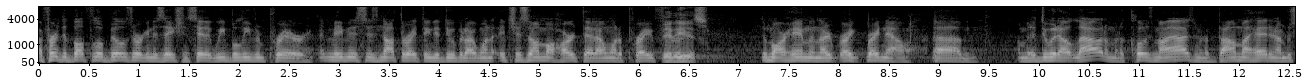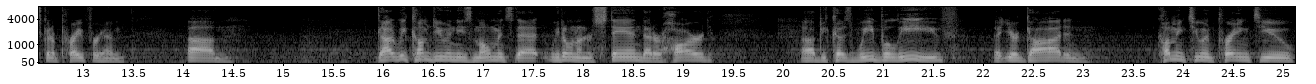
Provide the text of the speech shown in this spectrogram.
I've heard the Buffalo Bills organization say that we believe in prayer. And maybe this is not the right thing to do, but I want it's just on my heart that I want to pray for. It is. Damar Hamlin right, right, right now. Um, I'm going to do it out loud. I'm going to close my eyes. I'm going to bow my head and I'm just going to pray for him. Um, God, we come to you in these moments that we don't understand, that are hard, uh, because we believe that you're God and coming to you and praying to you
